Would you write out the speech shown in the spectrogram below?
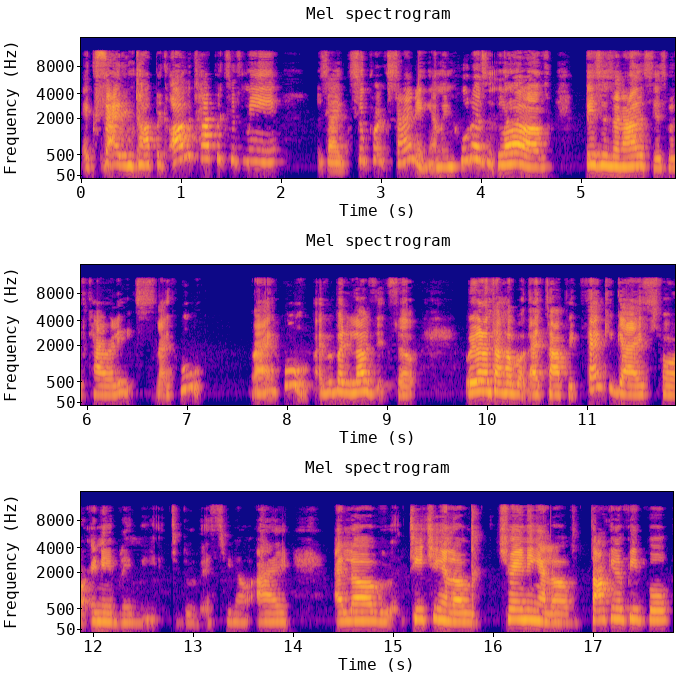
exciting topic. All the topics with me is like super exciting. I mean, who doesn't love business analysis with Carolise? Like who, right? Who? Everybody loves it. So we're going to talk about that topic. Thank you guys for enabling me to do this. You know, I I love teaching, I love training, I love talking to people.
